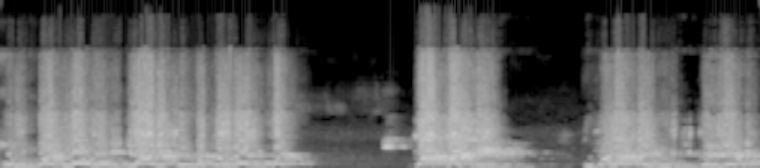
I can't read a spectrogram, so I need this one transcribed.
म्हणून बांधवांनी ही जी आरक्षण बचाव राहिली साहेब का काढली? तुम्हाला काही गोष्टी कळल्या का?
